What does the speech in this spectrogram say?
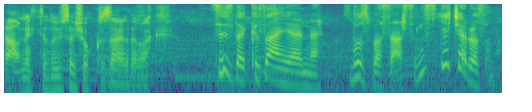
Rahmetli duysa çok kızardı bak. Siz de kızan yerine buz basarsınız, geçer o zaman.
